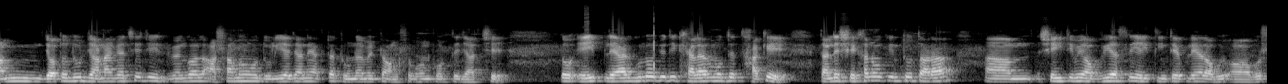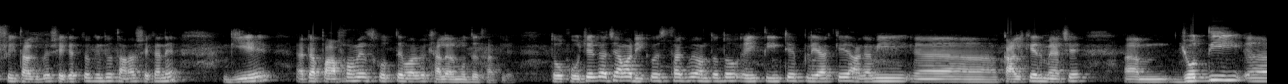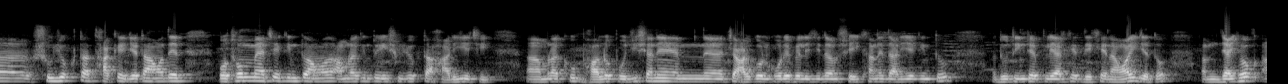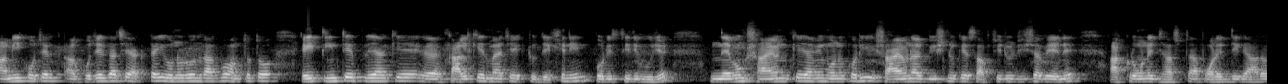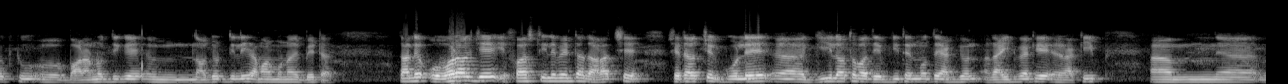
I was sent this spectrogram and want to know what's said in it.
আম, যতদূর জানা গেছে যে ইস্টবেঙ্গল আসামে ও দুলিয়াজানে একটা টুর্নামেন্টে অংশগ্রহণ করতে যাচ্ছে। তো এই প্লেয়ারগুলো যদি খেলার মধ্যে থাকে, তাহলে সেখানেও কিন্তু তারা সেই টিমে অবভিয়াসলি এই তিনটে প্লেয়ার অবশ্যই থাকবে। সেক্ষেত্রেও কিন্তু তারা সেখানে গিয়ে একটা পারফরমেন্স করতে পারবে খেলার মধ্যে থাকলে। তো কোচের কাছে আমার রিকোয়েস্ট থাকবে অন্তত এই তিনটে প্লেয়ারকে আগামী কালকের ম্যাচে যদি সুযোগটা থাকে, যেটা আমাদের প্রথম ম্যাচে কিন্তু আমরা কিন্তু এই সুযোগটা হারিয়েছি। আমরা খুব ভালো পজিশনে চার গোল করে ফেলেছিলাম, সেইখানে দাঁড়িয়ে কিন্তু দু তিনটে প্লেয়ারকে দেখে নেওয়াই যেত। যাই হোক, আমি কোচের কোচের কাছে একটাই অনুরোধ রাখব, অন্তত এই তিনটে প্লেয়ারকে কালকের ম্যাচে একটু দেখে নিন, পরিস্থিতি বুঝে। এবং সায়নকে আমি মনে করি, সায়ন আর বিষ্ণুকে সাবস্টিটিউট হিসাবে এনে আক্রমণের ঝাঁজটা পরের দিকে আরও একটু বাড়ানোর দিকে নজর দিলেই আমার মনে হয় বেটার তাহলে ওভারঅল যে ফার্স্ট ইলেভেনটা দাঁড়াচ্ছে, সেটা হচ্ছে গোলে গিল অথবা দেবজিতের মধ্যে একজন রাইট ব্যাকে রাকিব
